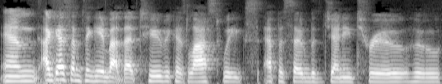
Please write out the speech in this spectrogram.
and i guess i'm thinking about that too because last week's episode with jenny true who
